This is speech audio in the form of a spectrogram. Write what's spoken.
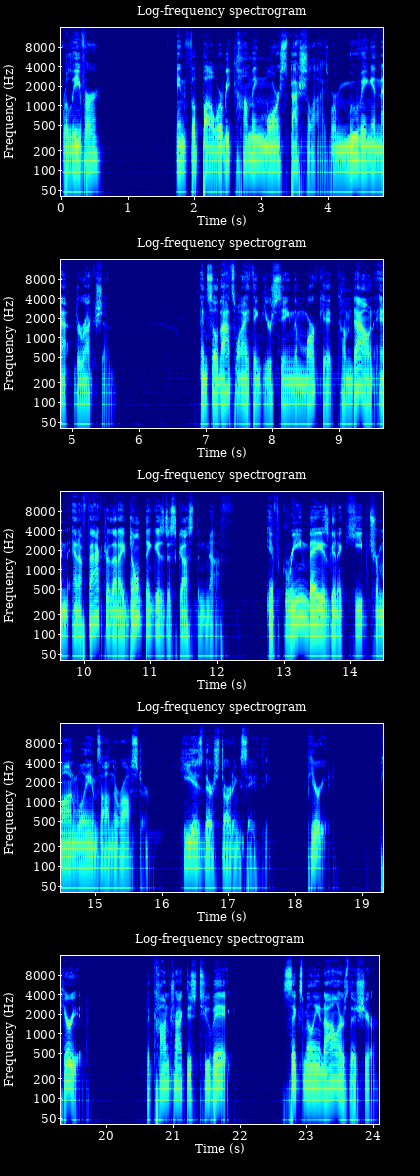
reliever. In football, we're becoming more specialized. We're moving in that direction. And so that's why I think you're seeing the market come down. And, and a factor that I don't think is discussed enough If Green Bay is going to keep Tramon Williams on the roster, he is their starting safety. Period. Period. The contract is too big. $6 million this year.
